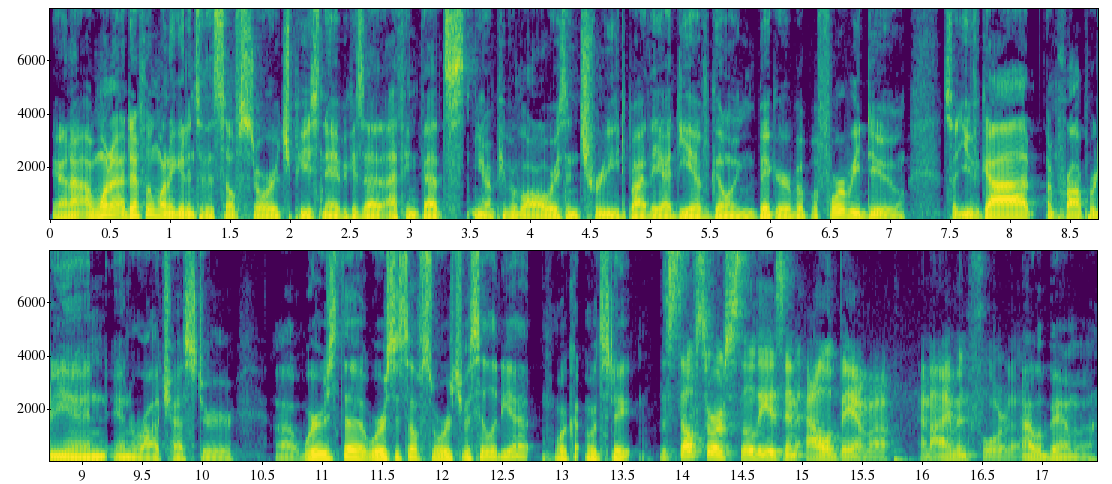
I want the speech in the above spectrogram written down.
Yeah, and I want to, I definitely want to get into the self storage piece, Nate, because I, I think that's, you know, people are always intrigued by the idea of going bigger. But before we do, so you've got a property in in Rochester. Uh, where's the where's the self storage facility at? What what state? The self storage facility is in Alabama, and I'm in Florida. Alabama.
